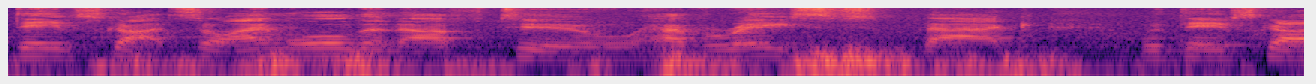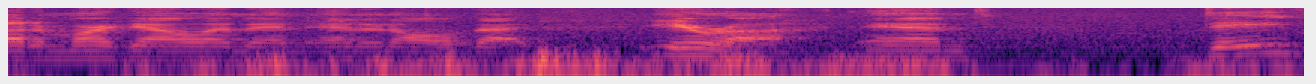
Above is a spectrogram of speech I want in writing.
Dave Scott. So I'm old enough to have raced back with Dave Scott and Mark Allen and, and in all of that era. And Dave,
